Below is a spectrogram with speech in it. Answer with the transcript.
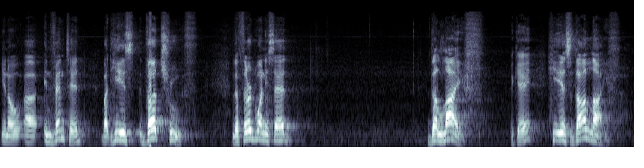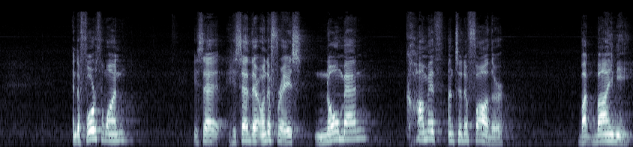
you know, uh, invented, but He is the truth. The third one, He said, the life. Okay? He is the life. And the fourth one, he said, he said there on the phrase, No man cometh unto the Father but by me.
